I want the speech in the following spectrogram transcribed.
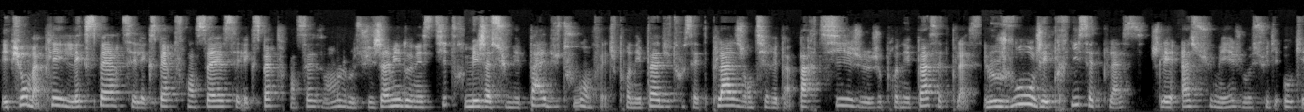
Et puis on m'appelait l'experte, c'est l'experte française, c'est l'experte française. Moi, je me suis jamais donné ce titre, mais j'assumais pas du tout en fait. Je prenais pas du tout cette place, j'en tirais pas parti, je, je prenais pas cette place. Le jour où j'ai pris cette place, je l'ai assumée, je me suis dit ok,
